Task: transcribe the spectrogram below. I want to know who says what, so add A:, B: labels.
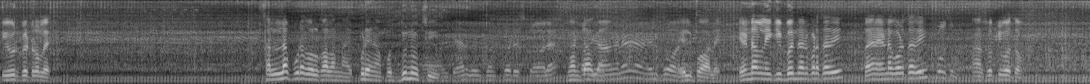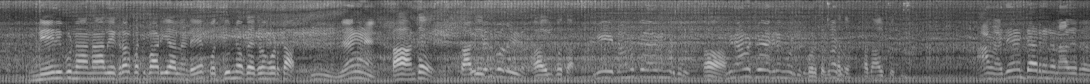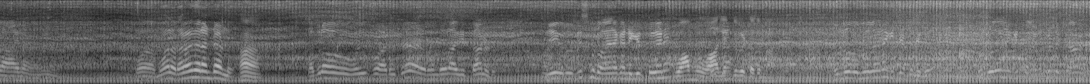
A: Pure పెట్రోలే. చల్ల పూట తోలుకోవాలన్న ఎప్పుడైనా పొద్దున్నే వచ్చి గంట
B: వెళ్ళిపోవాలి.
A: ఎండలు నీకు ఇబ్బంది అనిపడుతుంది? పైన ఎండ కొడుతుంది? సొక్కిపోతాం. నేను ఇప్పుడు నా నాలుగు ఎకరాలు పత్తి పాడు చేయాలంటే పొద్దున్నే ఒక ఎకరం కొడతా. అంతే.
B: వెళ్ళిపోతాం
A: కొడతాడు అయిపోతుంది.
B: అదే అంటారు నిన్న నా దగ్గర ఆయన మూల రవీందర్ అంటాడు. డబ్బులు వైపు అడిగితే రెండు రోజులు ఆగి ఇస్తాను నీకు నువ్వు తీసుకుంటావు ఆయన కానీ నీకు ఇప్పుగానే
A: వాము ఆ లింక్ పెట్టకున్నా
B: రెండు రోజులు రెండు రోజులైనా ఇచ్చేస్తా నీకు. రెండు రోజులు నీకు ఇస్తాను రెండు రోజులు ఇస్తాను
